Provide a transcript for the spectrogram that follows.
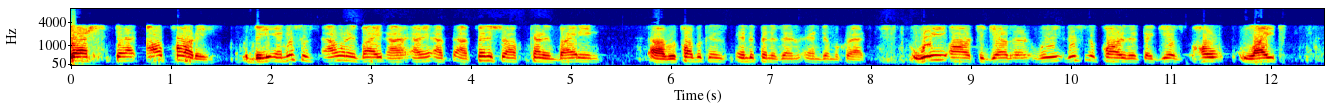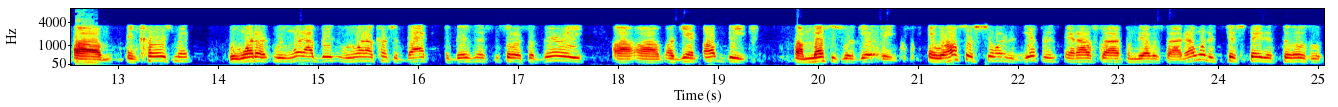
That that our party, the and this is I want to invite. I, I, I finish off kind of inviting uh, Republicans, Independents, and, and, Democrats. We are together. We this is a party that, that gives hope, light, um, encouragement. We want our, we want our business, we want our country back to business. So it's a very uh, uh, again upbeat a message we're giving. And we're also showing the difference in our side from the other side. And I want to just say this to those who,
